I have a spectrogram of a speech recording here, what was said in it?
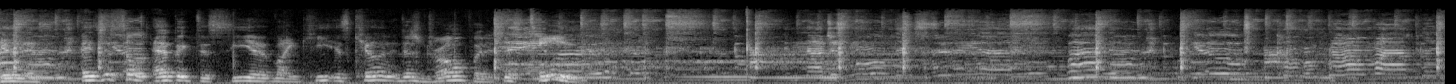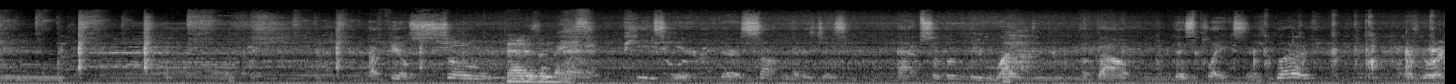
goodness. It's just so epic to see it. Like, he is killing it. This drone footage. His team. So That is amazing. peace here. There is something that is just absolutely right about this place. It's close. That's good.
